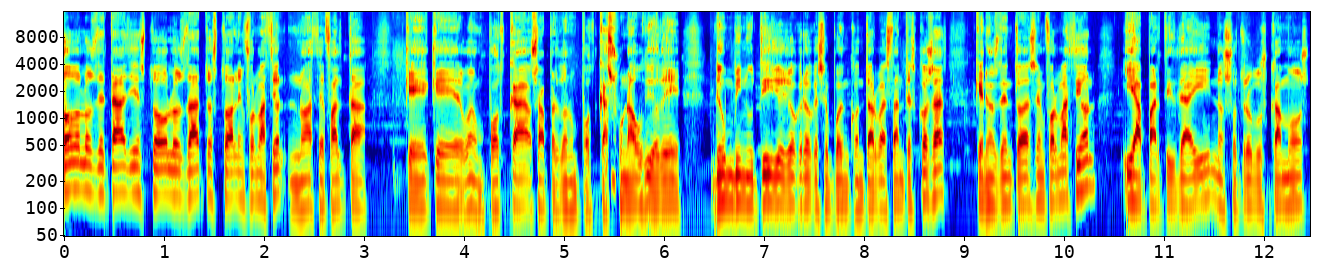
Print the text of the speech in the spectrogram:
todos los detalles, todos los datos, toda la información. No hace falta que, bueno, un podcast, o sea, perdón, un podcast, un audio de, un minutillo. Yo creo que se pueden contar bastantes cosas que nos den toda esa información y a partir de ahí nosotros buscamos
